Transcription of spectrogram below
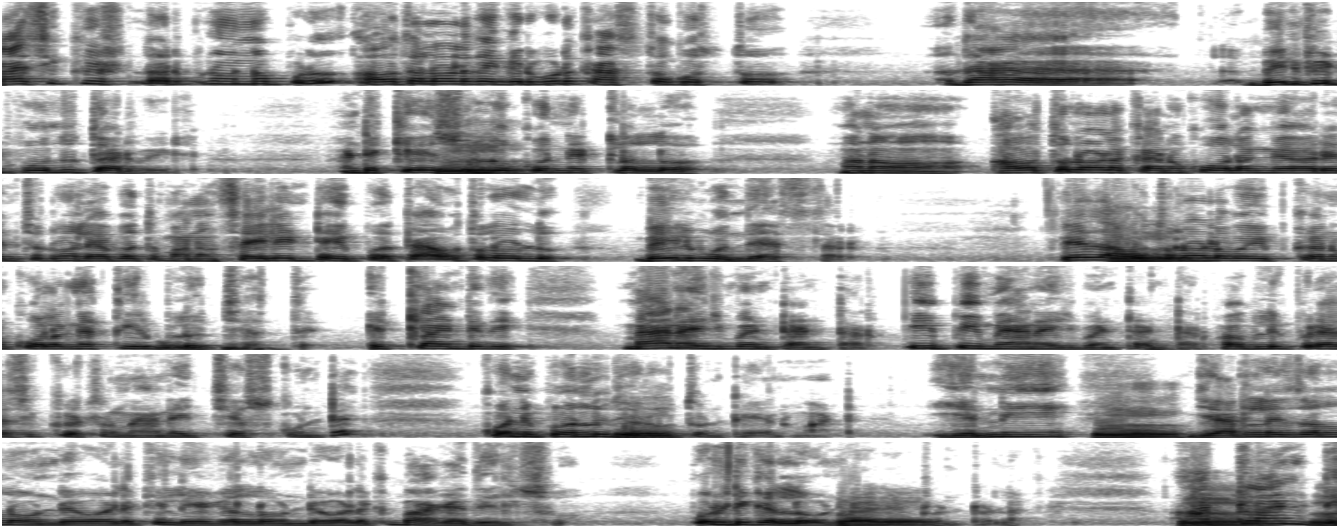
ప్రాసిక్యూషన్ తరపున ఉన్నప్పుడు అవతల వాళ్ళ దగ్గర కూడా కాస్త కొస్తో దా బెనిఫిట్ పొందుతారు వీళ్ళు. అంటే కేసుల్లో కొన్నిట్లలో మనం అవతల వాళ్ళకి అనుకూలంగా వ్యవహరించడం లేకపోతే మనం సైలెంట్ అయిపోతే అవతల వాళ్ళు బెయిల్ పొందేస్తారు. లేదా అవతల వాళ్ళ వైపుకి అనుకూలంగా తీర్పులు వచ్చేస్తాయి. ఇట్లాంటిది మేనేజ్మెంట్ అంటారు పీపీ మేనేజ్మెంట్ అంటారు. పబ్లిక్ ప్రాసిక్యూషన్ మేనేజ్ చేసుకుంటే కొన్ని పనులు జరుగుతుంటాయి అనమాట ఇవన్నీ జర్నలిజంలో ఉండే వాళ్ళకి లీగల్లో ఉండే వాళ్ళకి బాగా తెలుసు. పొలిటికల్లో ఉండేటువంటి వాళ్ళకి. అట్లాంటి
